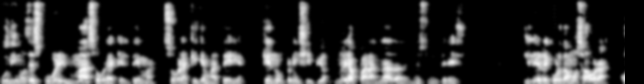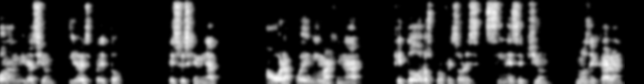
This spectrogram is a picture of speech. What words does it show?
pudimos descubrir más sobre aquel tema, sobre aquella materia, que en un principio no era para nada de nuestro interés. Y le recordamos ahora con admiración y respeto. Eso es genial. Ahora pueden imaginar que todos los profesores, sin excepción, nos dejaran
